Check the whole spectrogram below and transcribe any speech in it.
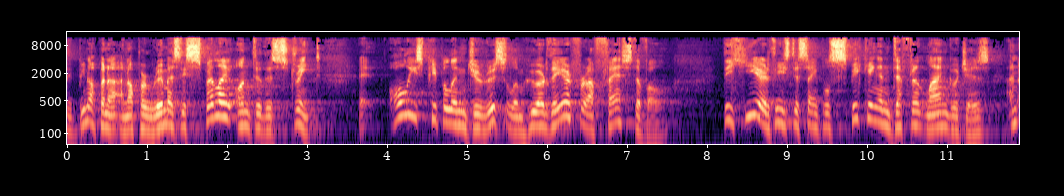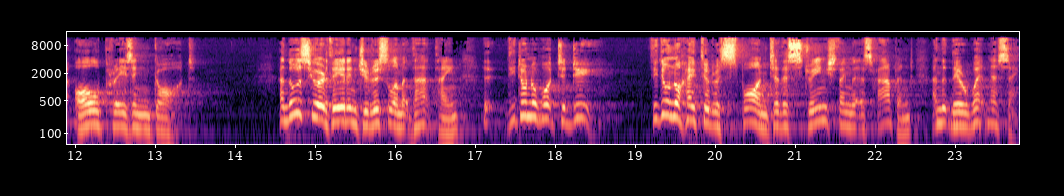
have been up in a, an upper room, as they spill out onto the street, eh, all these people in Jerusalem who are there for a festival, they hear these disciples speaking in different languages and all praising God. And those who are there in Jerusalem at that time, they don't know what to do. They don't know how to respond to this strange thing that has happened and that they're witnessing.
